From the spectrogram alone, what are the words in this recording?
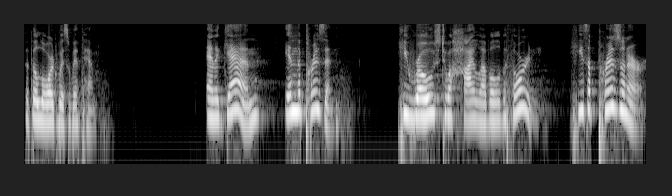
that the Lord was with him. And again, in the prison, he rose to a high level of authority. He's a prisoner.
